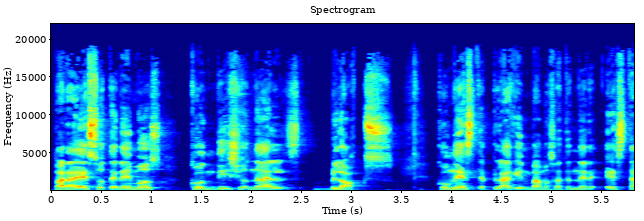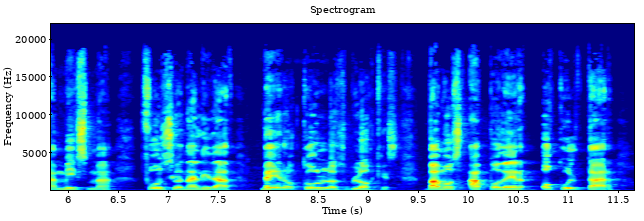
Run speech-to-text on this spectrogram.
Para eso tenemos Conditionals Blocks. Con este plugin vamos a tener esta misma funcionalidad, pero con los bloques. Vamos a poder ocultar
